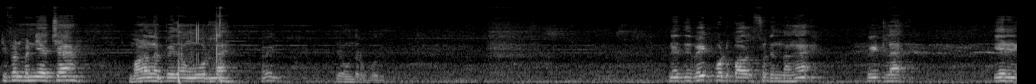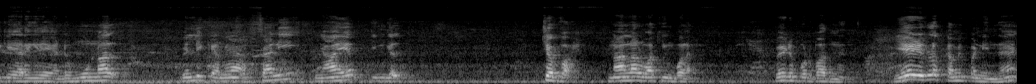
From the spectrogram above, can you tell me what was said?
டிஃபன் பண்ணியாச்சா? மழைலாம் பெய்யுதா உங்கள் ஊரில்? இது வந்துட போகுது. நேற்று வெயிட் போட்டு பார்க்க சொல்லியிருந்தாங்க வீட்டில் ஏறி இருக்க இறங்கி ரெண்டு மூணு நாள் வெள்ளிக்கிழமையார் சனி ஞாயிறு திங்கள். செவ்வாய். நாலு நாள் வாக்கிங் போனேன் வெயிட் போட்டு பார்த்துருந்தேன் ஏழு கிலோ கம்மி பண்ணியிருந்தேன்.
